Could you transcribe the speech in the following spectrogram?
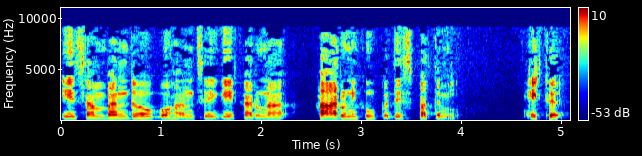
ඒ සම්බන්ධව ඔබ වහන්සේගේ කරුණා කාරුණික උපදෙස් පතමි. 1.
